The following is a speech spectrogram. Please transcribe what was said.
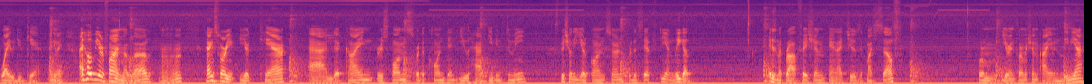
Why would you care? Anyway I hope you're fine my love. Uh -huh. thanks for your care and a kind response for the content you have given to me, especially your concern for the safety and legal. It is my profession and I choose it myself. For your information, I am in Libya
